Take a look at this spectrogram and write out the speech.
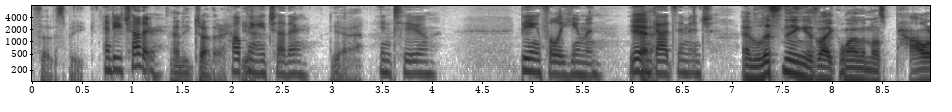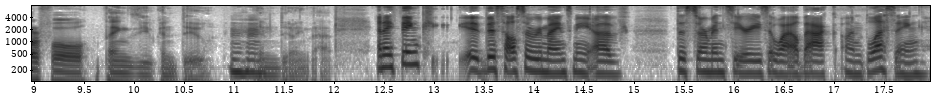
so to speak, And each other, and each other, helping yeah. each other yeah, into being fully human yeah. in God's image. And listening is like one of the most powerful things you can do Mm-hmm. in doing that. And I think it, this also reminds me of the sermon series a while back on blessing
